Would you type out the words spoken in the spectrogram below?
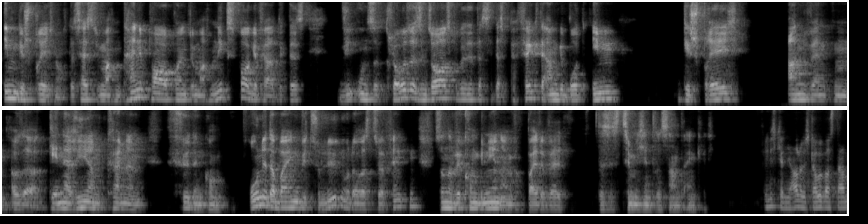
im Gespräch noch. Das heißt, wir machen keine PowerPoint, wir machen nichts Vorgefertigtes. Wie unsere Closer sind so ausgebildet, dass sie das perfekte Angebot im Gespräch anwenden oder generieren können für den Kunden. Ohne dabei irgendwie zu lügen oder was zu erfinden, sondern wir kombinieren einfach beide Welten das ist ziemlich interessant eigentlich. Finde ich genial und ich glaube, was da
